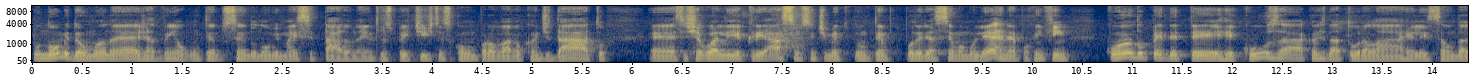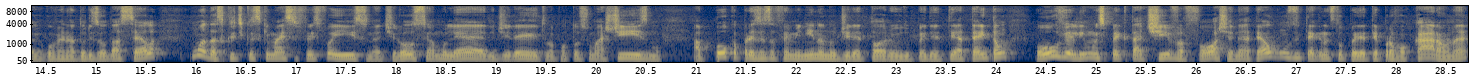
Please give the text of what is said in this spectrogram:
o nome do Eumano é, já vem há algum tempo sendo o nome mais citado né, entre os petistas como um provável candidato. É, se chegou ali a criar-se um sentimento por um tempo que poderia ser uma mulher, né? Porque, enfim, quando o PDT recusa a candidatura lá à reeleição da governadora Isolda Sela, uma das críticas que mais se fez foi isso, né? Tirou-se a mulher do direito, apontou-se o machismo, a pouca presença feminina no diretório do PDT até então houve ali uma expectativa forte, né? Até alguns integrantes do PDT provocaram, né?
